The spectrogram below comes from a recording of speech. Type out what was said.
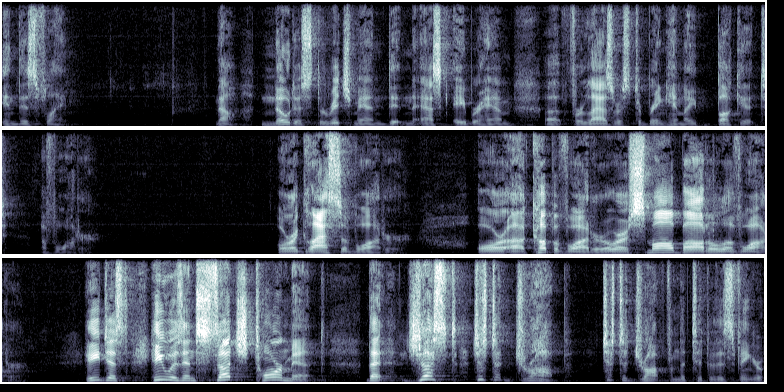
in this flame. Now, notice the rich man didn't ask Abraham uh, for Lazarus to bring him a bucket of water or a glass of water or a cup of water or a small bottle of water. He just, he was in such torment that just, just a drop, just a drop from the tip of his finger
